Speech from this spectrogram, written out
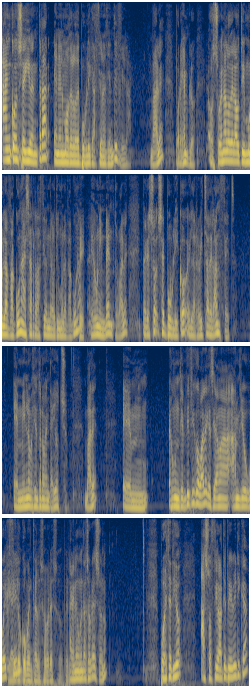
han conseguido entrar en el modelo de publicaciones científicas. ¿Vale? Por ejemplo, ¿os suena lo del autismo y las vacunas? Esa relación del autismo y las vacunas. Sí. Es un invento, ¿vale? Pero eso se publicó en la revista The Lancet en 1998, ¿vale? Em, es un científico, ¿vale? Que se llama Andrew Y hay Wakefield. documentales sobre eso. pero- Hay un documental sobre eso, ¿no? Pues este tío asoció la triple vírica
